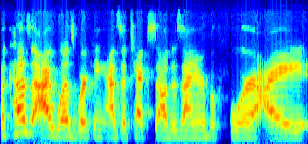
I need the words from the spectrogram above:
because I was working as a textile designer before, I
